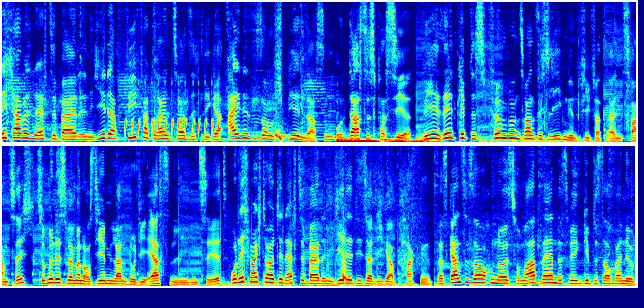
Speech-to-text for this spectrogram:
Ich habe den FC Bayern in jeder FIFA 23 Liga eine Saison spielen lassen und das ist passiert. Wie ihr seht, gibt es 25 Ligen in FIFA 23, zumindest wenn man aus jedem Land nur die ersten Ligen zählt. Und ich möchte heute den FC Bayern in jede dieser Liga packen. Das Ganze soll auch ein neues Format werden, deswegen gibt es auch eine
